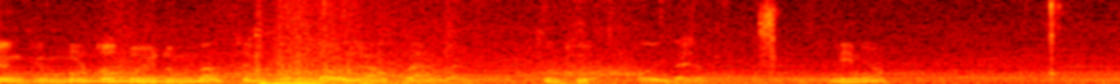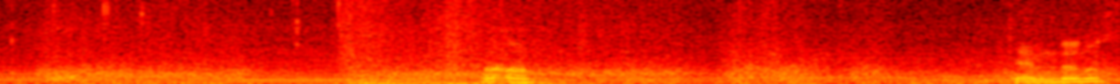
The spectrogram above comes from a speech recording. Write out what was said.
Çünkü burada duydum ben telefonu da cevap vermedim. Çünkü oyundaydım. Bilmiyorum. Aa. Hem de nasıl?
